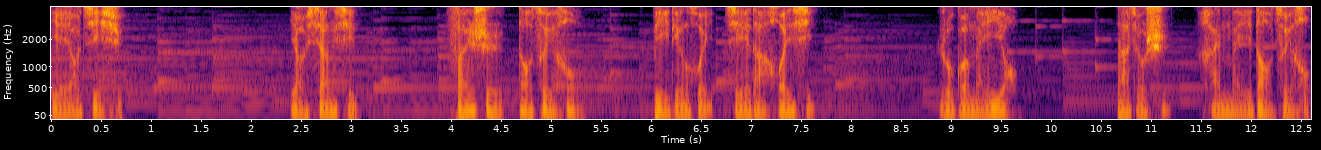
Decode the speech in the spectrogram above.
也要继续。要相信，凡事到最后，必定会皆大欢喜。如果没有，那就是还没到最后。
